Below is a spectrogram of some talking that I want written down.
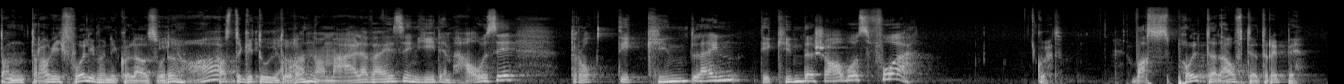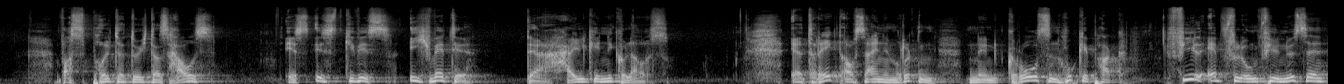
Dann trage ich vor, lieber Nikolaus, oder? Ja, Hast du Geduld, ja, oder? Normalerweise in jedem Hause tragt die Kindlein, die Kinderschau was vor. Gut. Was poltert auf der Treppe? Was poltert durch das Haus? Es ist gewiss, ich wette, der heilige Nikolaus. Er trägt auf seinem Rücken einen großen Huckepack. Viel Äpfel und viel Nüsse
